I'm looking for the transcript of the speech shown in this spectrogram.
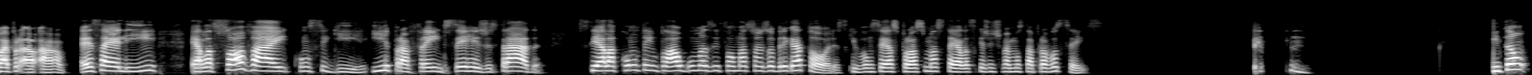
Vai pra, a, essa LI, ela só vai conseguir ir para frente, ser registrada, se ela contemplar algumas informações obrigatórias, que vão ser as próximas telas que a gente vai mostrar para vocês. Então,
